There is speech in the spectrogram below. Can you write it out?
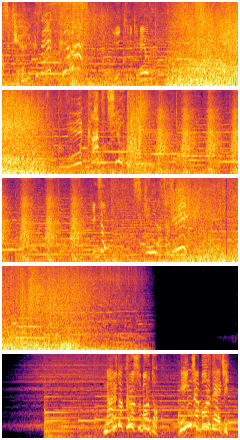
させてやる行くぜクラマ一気に決めようかえー、カッしろ行くぞ好きにはさせねえナルトクロスボルト忍者ボルテージ。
